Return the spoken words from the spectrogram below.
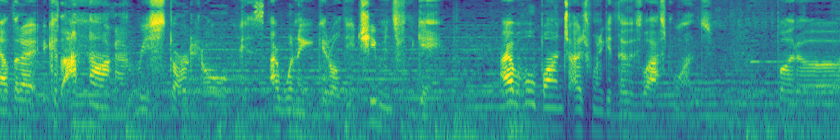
now that I, because I'm not gonna restart it all, because I want to get all the achievements for the game. I have a whole bunch, I just want to get those last ones. But, uh,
